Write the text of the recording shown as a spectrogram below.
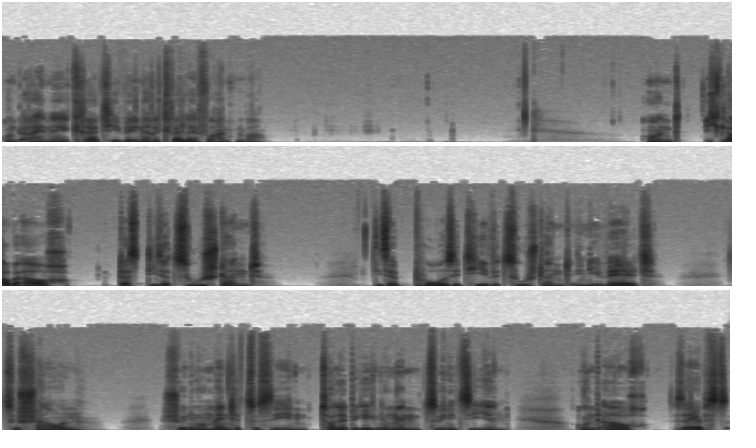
und eine kreative innere Quelle vorhanden war. Und ich glaube auch, dass dieser Zustand, dieser positive Zustand in die Welt zu schauen, schöne Momente zu sehen, tolle Begegnungen zu initiieren und auch selbst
